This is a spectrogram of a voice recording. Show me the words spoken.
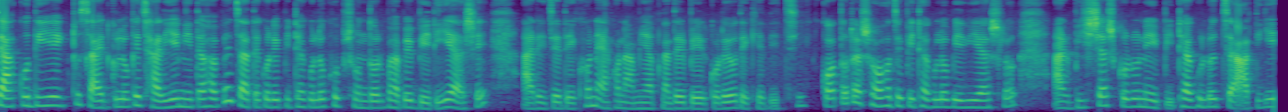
চাকু দিয়ে একটু সাইডগুলোকে ছাড়িয়ে নিতে হবে, যাতে করে পিঠাগুলো খুব সুন্দরভাবে বেরিয়ে আসে। আর এই যে দেখুন, এখন আমি আপনাদের বের করেও দেখে দিচ্ছি। কতটা সহজে পিঠাগুলো বেরিয়ে আসলো। আর বিশ্বাস করুন, এই পিঠাগুলো চা দিয়ে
